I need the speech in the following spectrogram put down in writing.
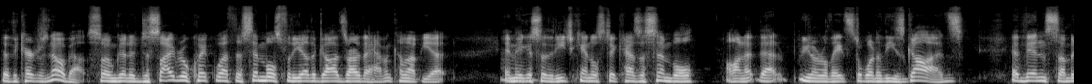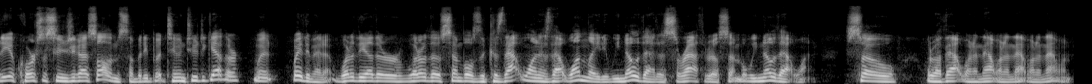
that the characters know about. So I'm going to decide real quick what the symbols for the other gods are that haven't come up yet, and make it so that each candlestick has a symbol on it that you know relates to one of these gods. And then somebody, of course, as soon as you guys saw them, somebody put two and two together. Went, wait a minute, what are the other? What are those symbols? Because that one is that one lady. We know that is Sarathriel symbol. We know that one. So what about that one and that one and that one and that one?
